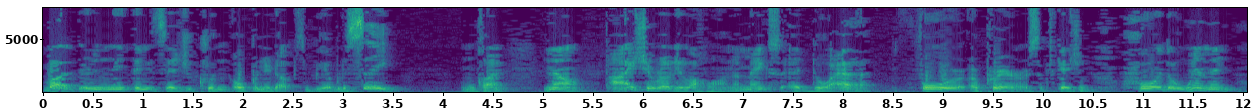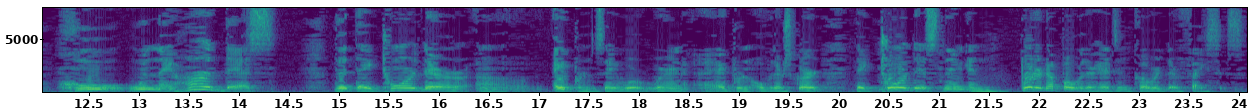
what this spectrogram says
But there isn't anything that says you couldn't open it up to be able to see. Okay? Now, Aisha radiallahu anha makes a dua for a prayer, a supplication, for the women who, when they heard this, that they tore their uh, aprons. They were wearing an apron over their skirt. They tore this thing and put it up over their heads and covered their faces.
